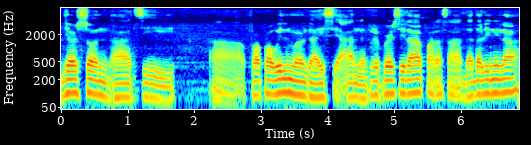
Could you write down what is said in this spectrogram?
Gerson at si uh, Papa Wilmer guys. Yan. Nag-prepare sila para sa dadali nila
